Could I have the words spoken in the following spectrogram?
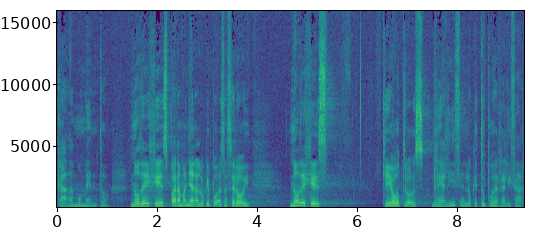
cada momento. No dejes para mañana lo que puedas hacer hoy. No dejes que otros realicen lo que tú puedes realizar.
